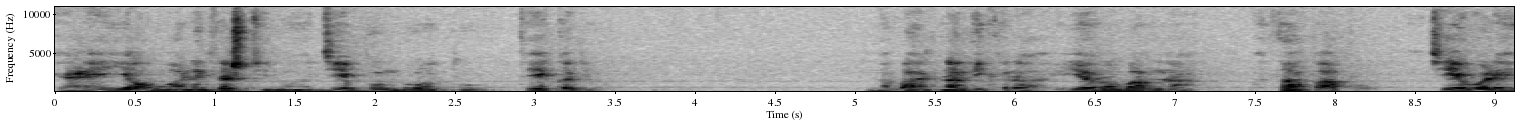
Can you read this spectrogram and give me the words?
તેણે યહોવાની દ્રષ્ટિમાં જે ભૂંડું હતું તે કર્યું. નબાટના દીકરા યરોબામના બધા પાપો જે વડે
